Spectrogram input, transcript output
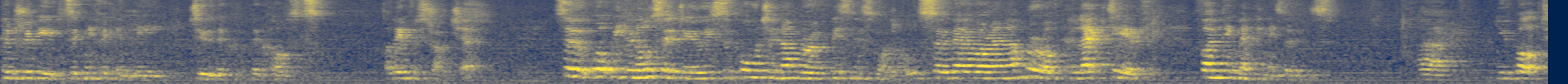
contribute significantly to the, the costs of infrastructure. So what we can also do is support a number of business models. So there are a number of collective funding mechanisms. Uh, you've got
